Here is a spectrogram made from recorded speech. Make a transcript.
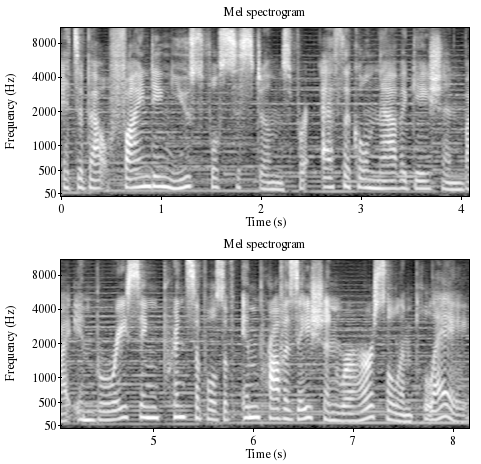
It's about finding useful systems for ethical navigation by embracing principles of improvisation, rehearsal, and play.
